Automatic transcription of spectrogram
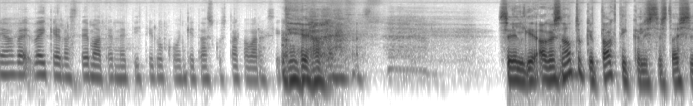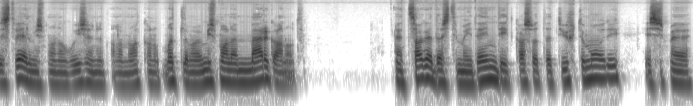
ja väikelaste emadel need tihtilugu ongi taskus tagavaraks selge, aga siis natuke taktikalistest asjadest veel, mis ma nagu ise nüüd olen hakanud mõtlema või mis ma olen märganud. et sagedasti meid endid kasvatati ühtemoodi ja siis me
